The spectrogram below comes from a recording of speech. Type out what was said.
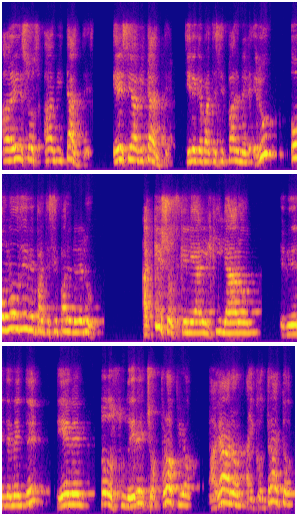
a esos habitantes? Ese habitante tiene que participar en el ERU o no debe participar en el ERU. Aquellos que le alquilaron, evidentemente, tienen todo su derecho propio, pagaron, hay contrato,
